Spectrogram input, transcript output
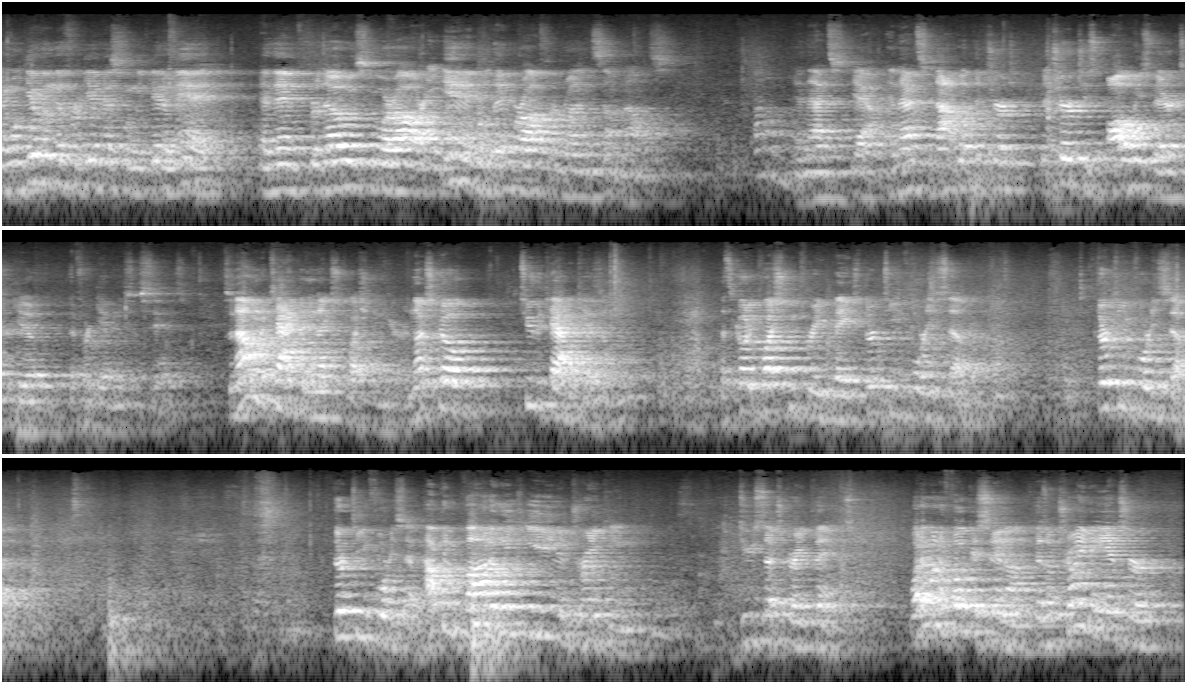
And we'll give them the forgiveness when we get them in. And then for those who are already in, well, then we're off and running something else. Oh, And that's, yeah, and that's not what the church, the church is always there to give the forgiveness of sins. So now I'm going to tackle the next question here. And let's go to the catechism. Let's go to question 3, page 1347. 1347. 1347. How can bodily eating and drinking do such great things? What I want to focus in on, because I'm trying to answer,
